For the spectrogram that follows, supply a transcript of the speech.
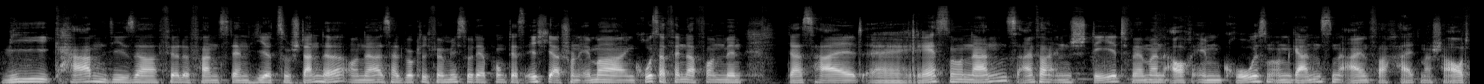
Wie kam dieser Firlefanz denn hier zustande? Und da ist halt wirklich für mich so der Punkt, dass ich ja schon immer ein großer Fan davon bin, dass halt äh, Resonanz einfach entsteht, wenn man auch im Großen und Ganzen einfach halt mal schaut,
